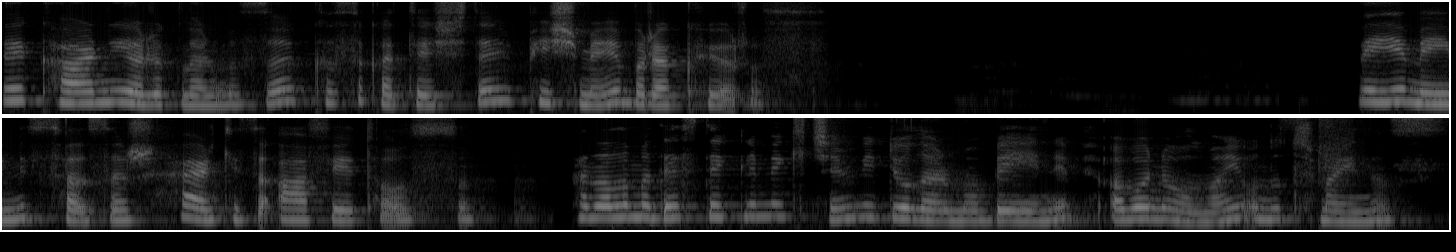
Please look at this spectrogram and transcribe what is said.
Ve karnıyarıklarımızı kısık ateşte pişmeye bırakıyoruz. Ve yemeğimiz hazır. Herkese afiyet olsun. Kanalımı desteklemek için videolarımı beğenip abone olmayı unutmayınız.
